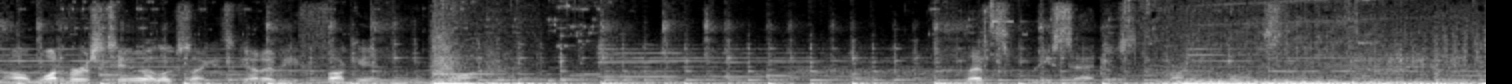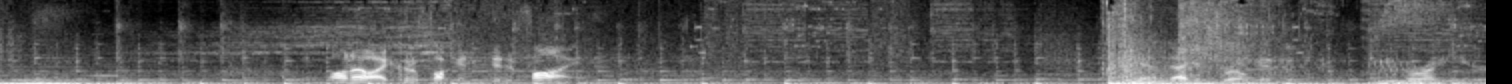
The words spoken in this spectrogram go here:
Oh, one verse two? It looks like it's gonna be fucking one. Let's reset just fucking once. Oh no, I could have fucking did it fine. Yeah, that gets broken. You go right here.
